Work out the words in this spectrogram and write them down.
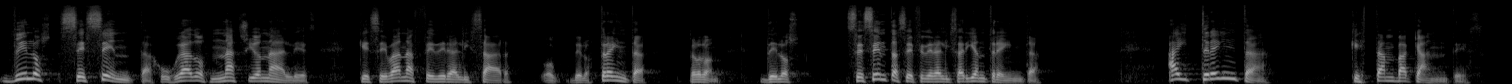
De los 60 juzgados nacionales que se van a federalizar, o de los 30, perdón, de los 60 se federalizarían 30. Hay 30 que están vacantes.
